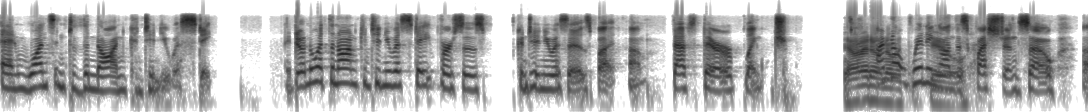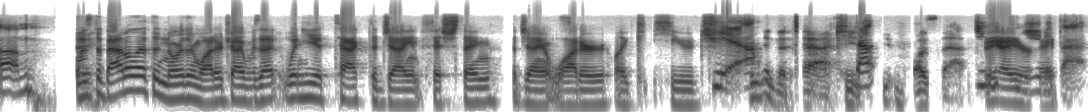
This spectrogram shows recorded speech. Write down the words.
and once into the non-continuous state. I don't know what the non-continuous state versus continuous is, but um, that's their language. No, I don't I'm not winning on this question, so um, Was the battle at the Northern Water Tribe? Was that when he attacked the giant fish thing, the giant water, like huge? yeah. he didn't attack. He, That- he was that. you Yeah, you're created right. that.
